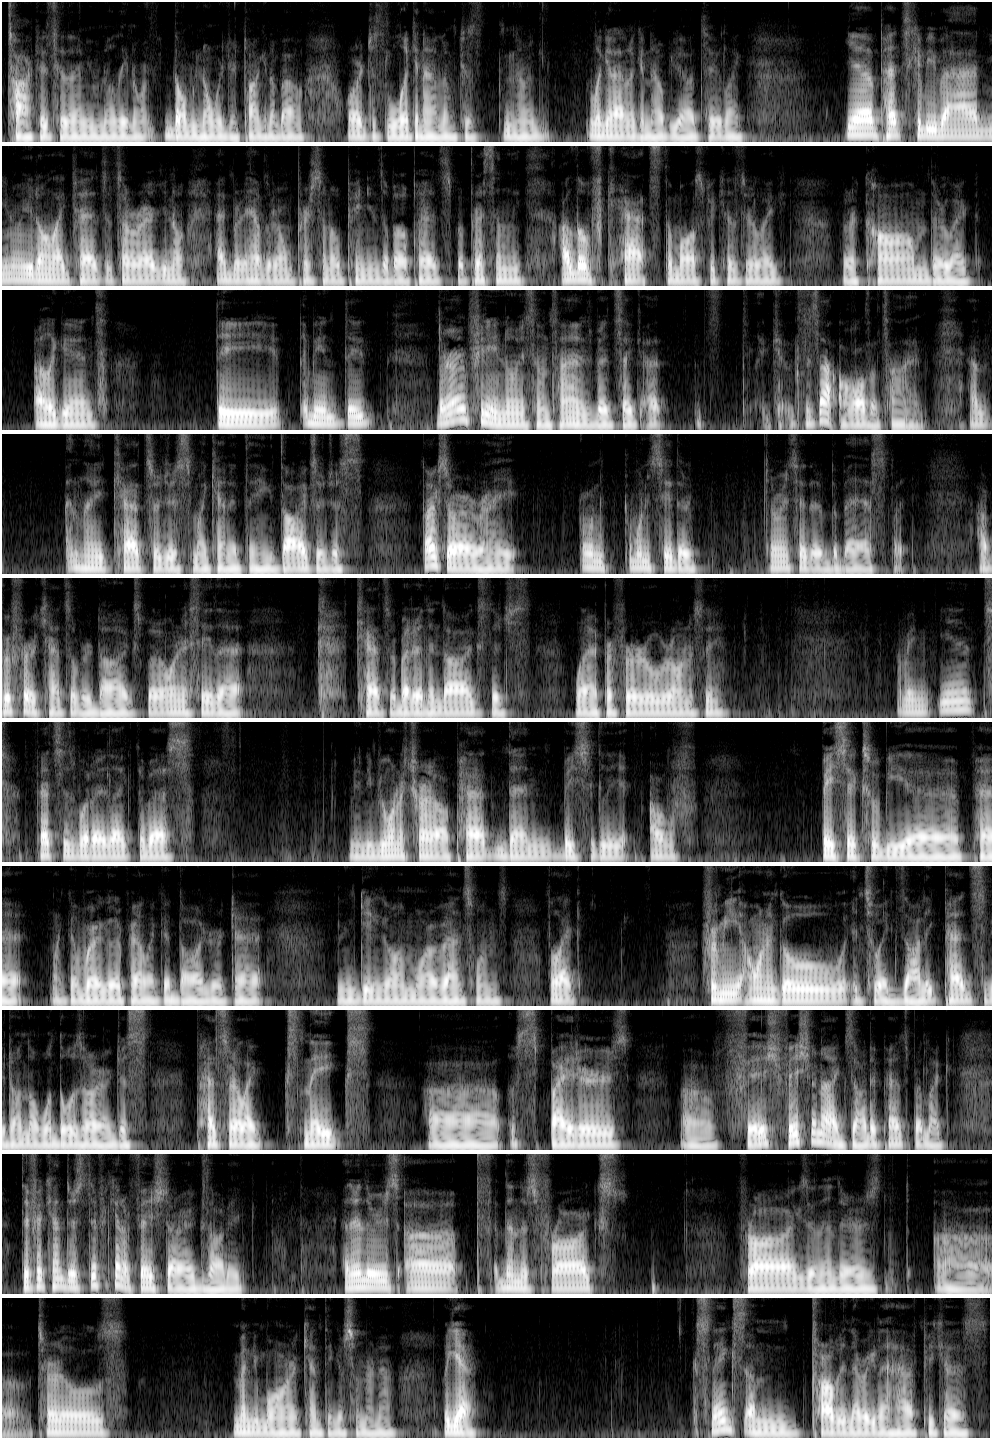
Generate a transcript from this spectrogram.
talking to them even though they don't don't know what you're talking about. Or just looking at them because you know looking at them can help you out too like yeah pets can be bad. You know you don't like pets. It's alright you know everybody have their own personal opinions about pets. But personally i love cats the most because they're like they're calm. They're like elegant. They i mean they they're pretty annoying sometimes, but it's like uh, it's like it's not all the time, and and like cats are just my kind of thing. Dogs are just dogs are alright. I wouldn't I wouldn't say they're Wouldn't want to say they're the best, but I prefer cats over dogs. But I want to say that c- cats are better than dogs. They're just what I prefer over honestly. I mean, yeah, pets is what I like the best. I mean, if you want to try a pet, then basically, of basics would be a pet, like a regular pet, like a dog or a cat, and getting on more advanced ones. But like, for me, I want to go into exotic pets. If you don't know what those are, just pets are like snakes, uh, spiders, uh, fish. Fish are not exotic pets, but like different kind. There's different kind of fish that are exotic and then there's uh then there's frogs frogs and then there's uh turtles many more I can't think of some right now but yeah snakes i'm probably never gonna have because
